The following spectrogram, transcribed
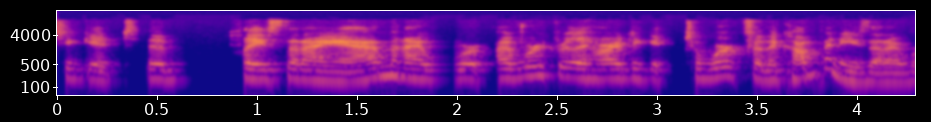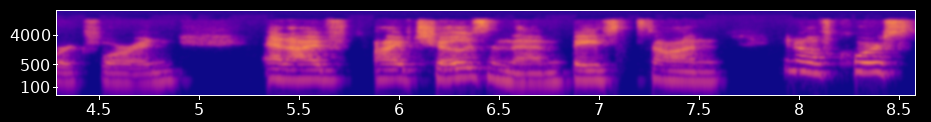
to get to the place that I am, and I work. I've worked really hard to get to work for the companies that I work for, and and I've I've chosen them based on you know, of course,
